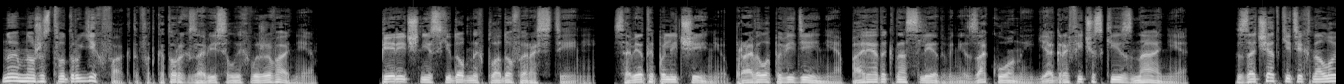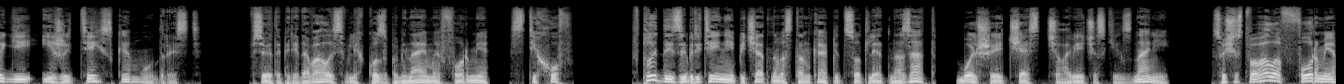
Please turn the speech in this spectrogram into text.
но и множество других фактов, от которых зависело их выживание. Перечни съедобных плодов и растений, советы по лечению, правила поведения, порядок наследования, законы, географические знания, зачатки технологий и житейская мудрость. Все это передавалось в легко запоминаемой форме стихов. Вплоть до изобретения печатного станка 500 лет назад большая часть человеческих знаний существовала в форме,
